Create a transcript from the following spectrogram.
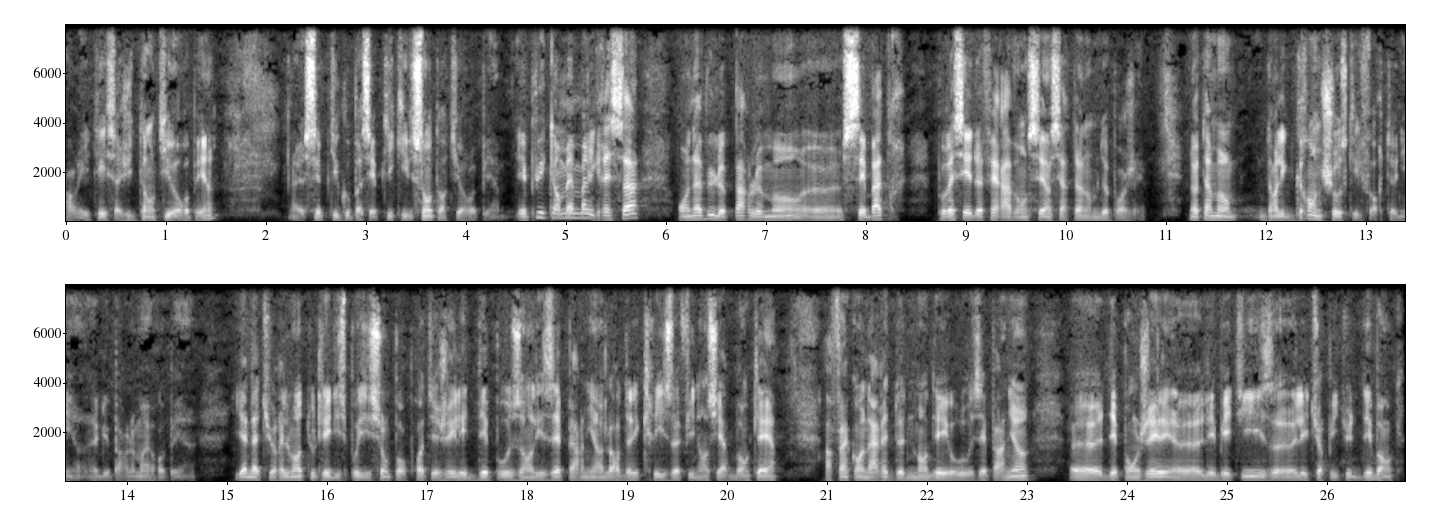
en réalité il s'agit d'anti-européens. Euh, sceptiques ou pas sceptiques, ils sont anti-européens. Et puis quand même, malgré ça, on a vu le Parlement euh, s'ébattre pour essayer de faire avancer un certain nombre de projets, notamment dans les grandes choses qu'il faut retenir euh, du Parlement européen. Il y a naturellement toutes les dispositions pour protéger les déposants, les épargnants lors des crises financières bancaires, afin qu'on arrête de demander aux épargnants euh, d'éponger euh, les bêtises, euh, les turpitudes des banques.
